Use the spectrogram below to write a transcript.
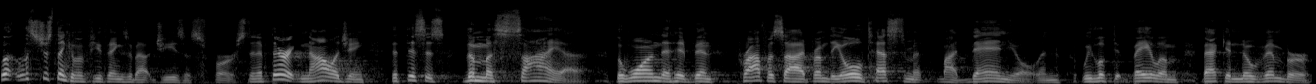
Let's just think of a few things about Jesus first. And if they're acknowledging that this is the Messiah, the one that had been prophesied from the Old Testament by Daniel, and we looked at Balaam back in November.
